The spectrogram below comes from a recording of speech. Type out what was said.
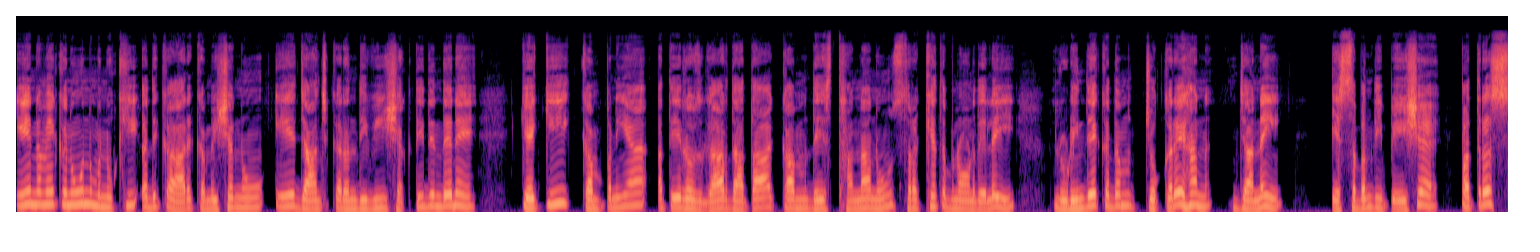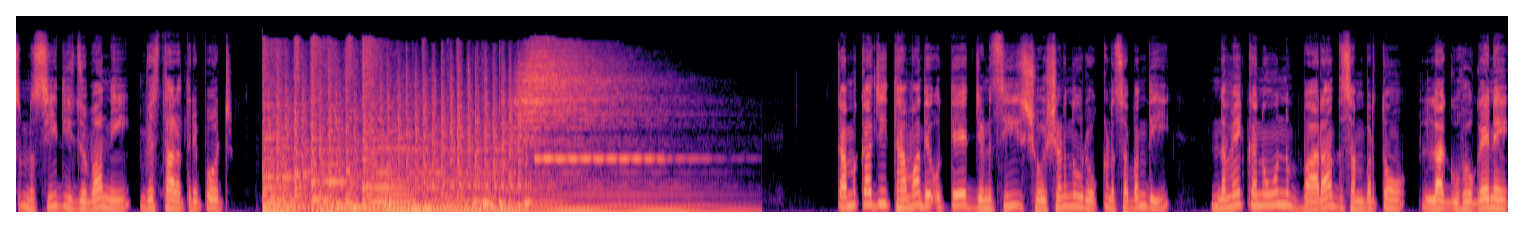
ਇਹ ਨਵੇਂ ਕਾਨੂੰਨ ਮਨੁੱਖੀ ਅਧਿਕਾਰ ਕਮਿਸ਼ਨ ਨੂੰ ਇਹ ਜਾਂਚ ਕਰਨ ਦੀ ਵੀ ਸ਼ਕਤੀ ਦਿੰਦੇ ਨੇ। ਕਿ ਕੀ ਕੰਪਨੀਆਂ ਅਤੇ ਰੋਜ਼ਗਾਰਦਾਤਾ ਕੰਮ ਦੇ ਸਥਾਨਾਂ ਨੂੰ ਸੁਰੱਖਿਅਤ ਬਣਾਉਣ ਦੇ ਲਈ ਲੋੜੀਂਦੇ ਕਦਮ ਚੁੱਕ ਰਹੇ ਹਨ ਜਾਂ ਨਹੀਂ, ਇਸ ਸੰਬੰਧੀ ਪੇਸ਼ ਹੈ ਪਤਰਸ ਮਸੀਹ ਦੀ ਜ਼ੁਬਾਨੀ ਵਿਸਥਾਰਤ ਰਿਪੋਰਟ। ਕੰਮਕਾਜੀ ਥਾਵਾਂ ਦੇ ਉੱਤੇ ਜਿਣਸੀ ਸ਼ੋਸ਼ਣ ਨੂੰ ਰੋਕਣ ਸੰਬੰਧੀ ਨਵੇਂ ਕਾਨੂੰਨ 12 ਦਸੰਬਰ ਤੋਂ ਲਾਗੂ ਹੋ ਗਏ ਨੇ।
